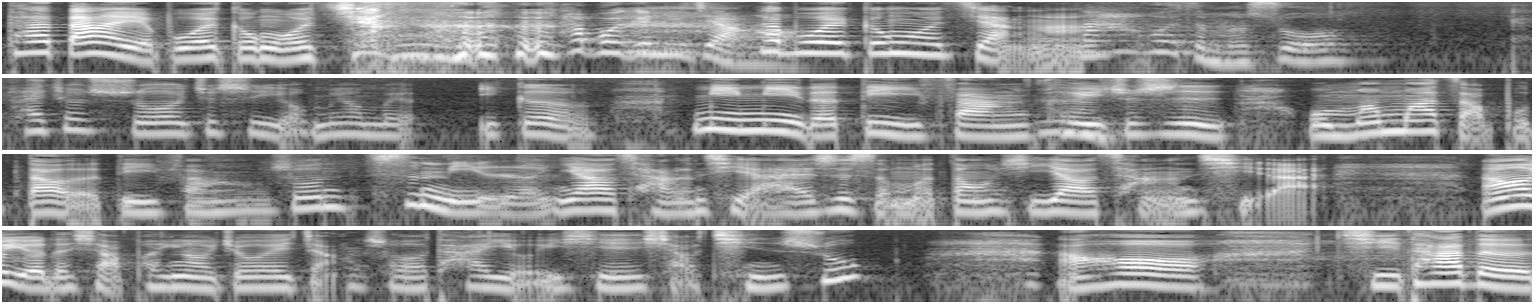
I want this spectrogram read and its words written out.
他当然也不会跟我讲，啊 他不会跟你讲、哦，他不会跟我讲啊那。他会怎么说？他就说，就是有没有没有一个秘密的地方，可以就是我妈妈找不到的地方。我说是你人要藏起来，还是什么东西要藏起来？然后有的小朋友就会讲说，他有一些小情书，然后其他的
